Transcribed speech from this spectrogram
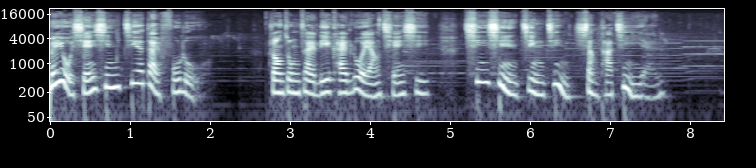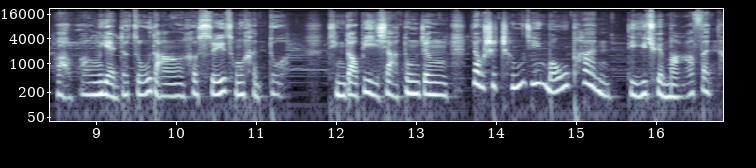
没有闲心接待俘虏。庄宗在离开洛阳前夕，亲信景进向他进言：“啊，王衍的阻挡和随从很多。”听到陛下东征，要是乘机谋叛，的确麻烦呐。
